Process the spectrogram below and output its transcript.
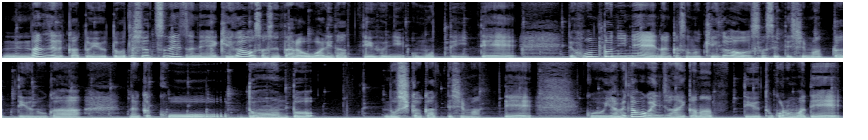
なぜかというと私は常々怪我をさせたら終わりだっていうふうに思っていて。で本当にねなんかその怪我をさせてしまったっていうのがなんかこうドーンとのしかかってしまってこうやめた方がいいんじゃないかなっていうところまで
